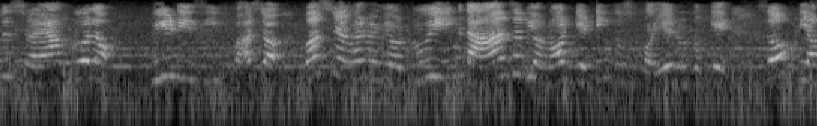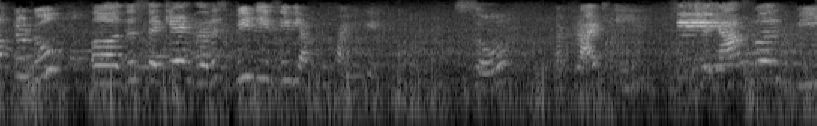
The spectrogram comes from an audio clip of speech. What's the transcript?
this triangle of BDC first. Uh, first triangle when we are doing the answer we are not getting the square root okay. So we have to do uh, the second that is BDC we have to find okay. So write in triangle B.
